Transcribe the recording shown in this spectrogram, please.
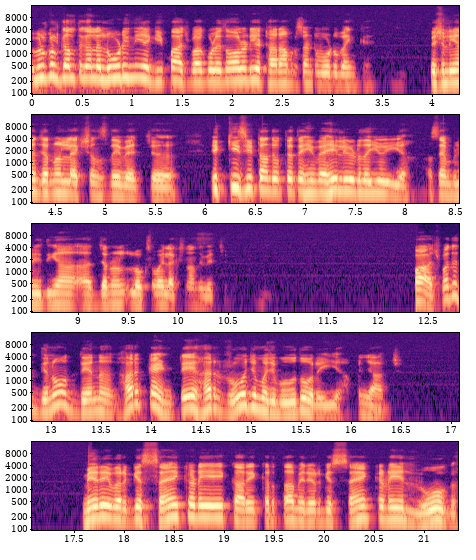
ਬਿਲਕੁਲ ਗਲਤ ਗੱਲ ਹੈ, ਲੋੜ ਹੀ ਨਹੀਂ ਹੈਗੀ। ਭਾਜਪਾ ਕੋਲੇ ਤਾਂ ਆਲਰੇਡੀ 18% ਵੋਟ ਬੈਂਕ ਹੈ। ਪਿਛਲੀਆਂ ਜਨਰਲ ਇਲੈਕਸ਼ਨਸ ਦੇ ਵਿੱਚ 21 ਸੀਟਾਂ ਦੇ ਉੱਤੇ ਤੇ ਅਸੀਂ ਵੈਹੀ ਲੀਡ ਲਈ ਹੋਈ ਆ ਅਸੈਂਬਲੀ ਦੀਆਂ ਜਨਰਲ ਲੋਕ ਸਭਾ ਇਲੈਕਸ਼ਨਾਂ ਦੇ ਵਿੱਚ। ਭਾਜਪਾ ਦੇ ਦਿਨੋਂ ਦਿਨ, ਹਰ ਘੰਟੇ, ਹਰ ਰੋਜ਼ ਮਜ਼ਬੂਤ ਹੋ ਰਹੀ ਆ ਪੰਜਾਬ 'ਚ। ਮੇਰੇ ਵਰਗੇ ਸੈਂਕੜੇ ਕਾਰਜਕਰਤਾ, ਮੇਰੇ ਵਰਗੇ ਸੈਂਕੜੇ ਲੋਕ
